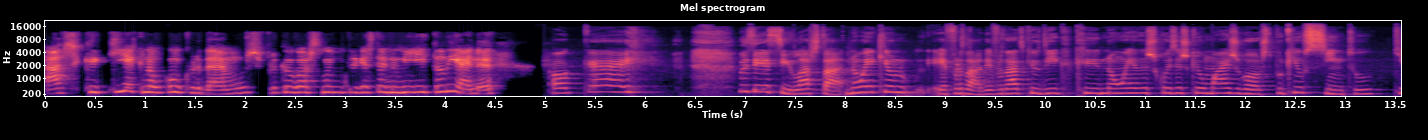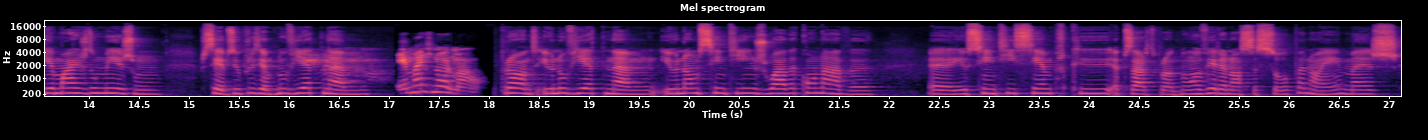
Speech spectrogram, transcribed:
Acho que aqui é que não concordamos, porque eu gosto muito da gastronomia italiana. Ok. Mas é assim, lá está. Não é que eu. É verdade, é verdade que eu digo que não é das coisas que eu mais gosto, porque eu sinto que é mais do mesmo. Percebes? Eu, por exemplo, no Vietnã. É mais normal. Pronto, eu no Vietnã eu não me senti enjoada com nada. Eh, eu senti sempre que, apesar de pronto, não haver a nossa sopa, não é? Mas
